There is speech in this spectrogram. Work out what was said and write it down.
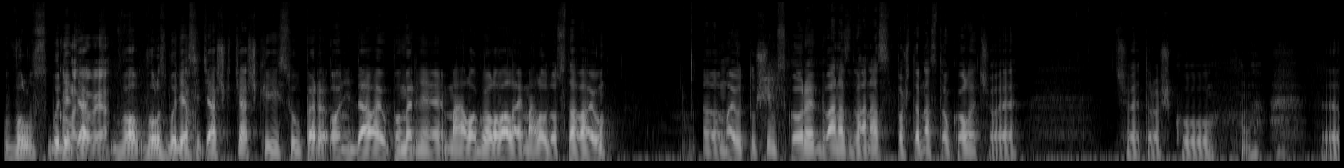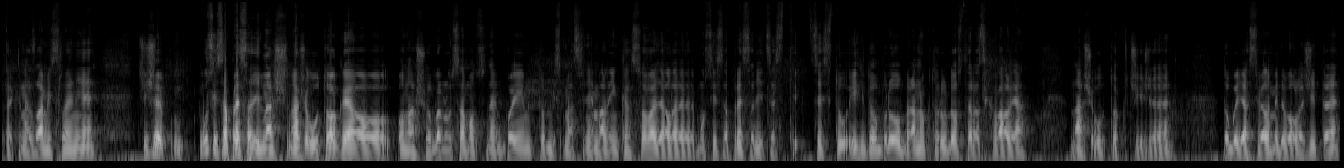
Wolves bude, ťa, Wolves bude no. asi ťažký, ťažký súper. Oni dávajú pomerne málo golov, ale aj málo dostávajú. E, majú tuším skore 12-12 po 14. kole, čo je, čo je trošku e, také na zamyslenie. Čiže musí sa presadiť náš, náš útok, ja o, o našu obranu sa moc nebojím, to by sme asi nemali inkasovať, ale musí sa presadiť cez, cez tú ich dobrú obranu, ktorú dosť teraz chvália, náš útok, čiže to bude asi veľmi dôležité. E,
